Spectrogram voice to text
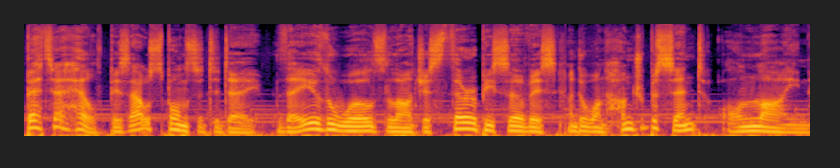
BetterHelp is our sponsor today. They are the world's largest therapy service and are 100% online.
